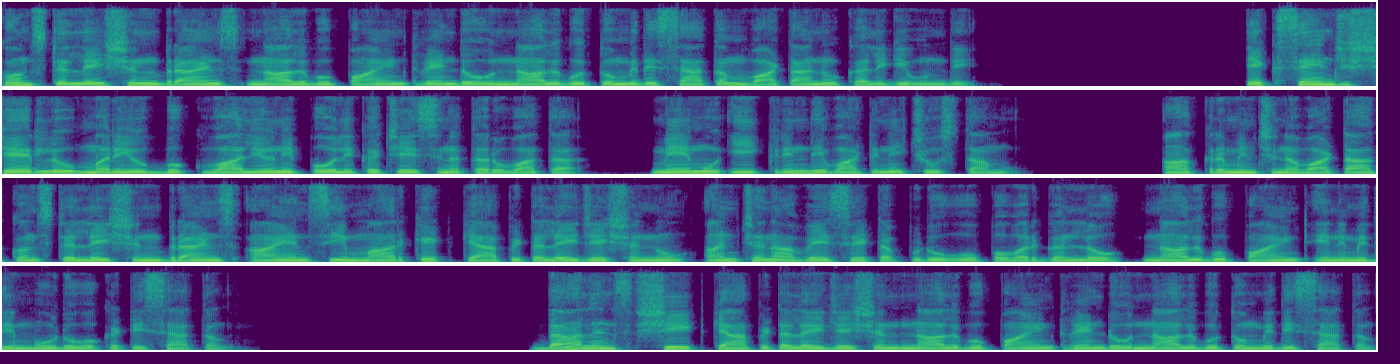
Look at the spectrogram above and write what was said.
కాన్స్టెల్లేషన్ బ్రాండ్స్ నాలుగు పాయింట్ రెండు నాలుగు తొమ్మిది శాతం వాటాను కలిగి ఉంది. ఎక్స్చేంజ్ షేర్లు మరియు బుక్ వాల్యూని పోలిక చేసిన తరువాత మేము ఈ క్రింది వాటిని చూస్తాము. ఆక్రమించిన వాటా కన్స్టెల్లేషన్ బ్రాండ్స్ ఐఎన్సి మార్కెట్ క్యాపిటలైజేషన్ను అంచనా వేసేటప్పుడు ఉపవర్గంలో నాలుగు పాయింట్ ఎనిమిది మూడు ఒకటి శాతం. బ్యాలెన్స్ షీట్ క్యాపిటలైజేషన్ నాలుగు పాయింట్ రెండు నాలుగు తొమ్మిది శాతం.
